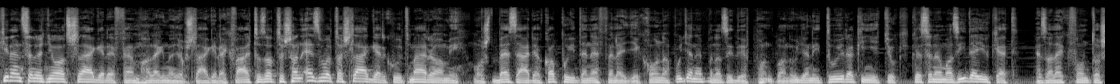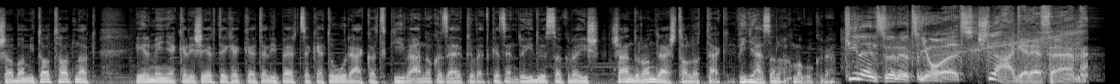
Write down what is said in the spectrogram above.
95-8 sláger FM, a legnagyobb slágerek változatosan. Ez volt a slágerkult mára, ami most bezárja kapuit, de ne felejtjék, holnap ugyanebben az időpontban ugyanitt újra kinyitjuk. Köszönöm az idejüket, ez a legfontosabb, amit adhatnak. Élményekkel és értékekkel teli perceket, órákat kívánok az elkövetkezendő időszakra is. Sándor Andrást hallották, vigyázzanak magukra. 95-8 Sláger FM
